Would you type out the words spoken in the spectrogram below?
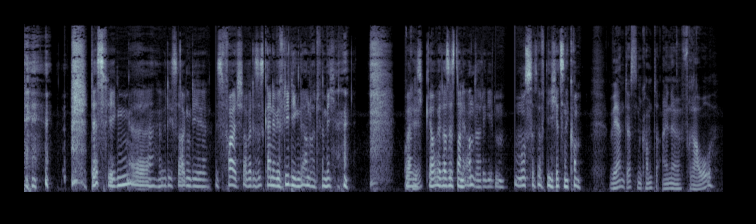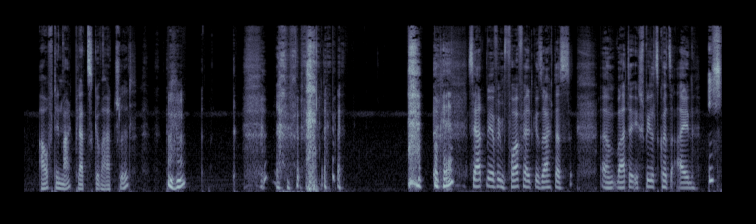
Deswegen äh, würde ich sagen, die ist falsch, aber das ist keine befriedigende Antwort für mich. Weil Okay. ich glaube, dass es da eine andere geben muss, auf die ich jetzt nicht komme. Währenddessen kommt eine Frau auf den Marktplatz gewatschelt. Mhm. okay. Sie hat mir im Vorfeld gesagt, dass, ähm, warte, ich spiele es kurz ein. Ich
